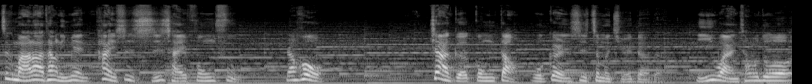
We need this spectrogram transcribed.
这个麻辣烫里面它也是食材丰富，然后价格公道，我个人是这么觉得的。一碗差不多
